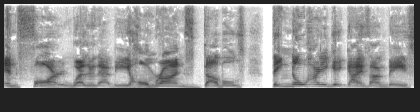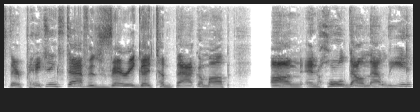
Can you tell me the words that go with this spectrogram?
and far, whether that be home runs, doubles. They know how to get guys on base. Their pitching staff is very good to back them up, um, and hold down that lead.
